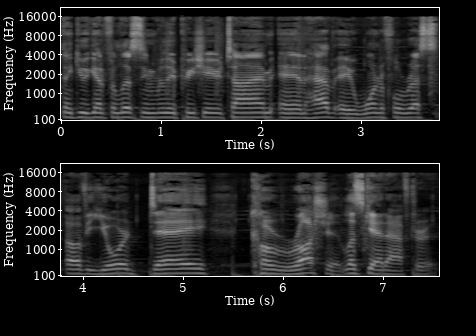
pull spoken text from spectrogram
thank you again for listening. Really appreciate your time, and have a wonderful rest of your day. Crush it. Let's get after it.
